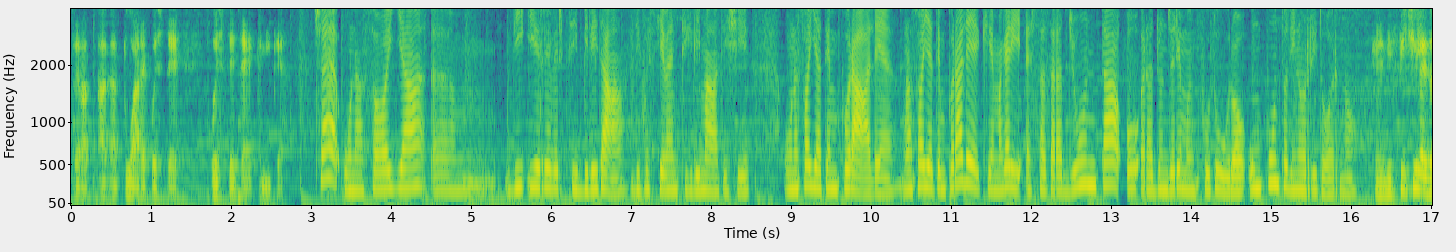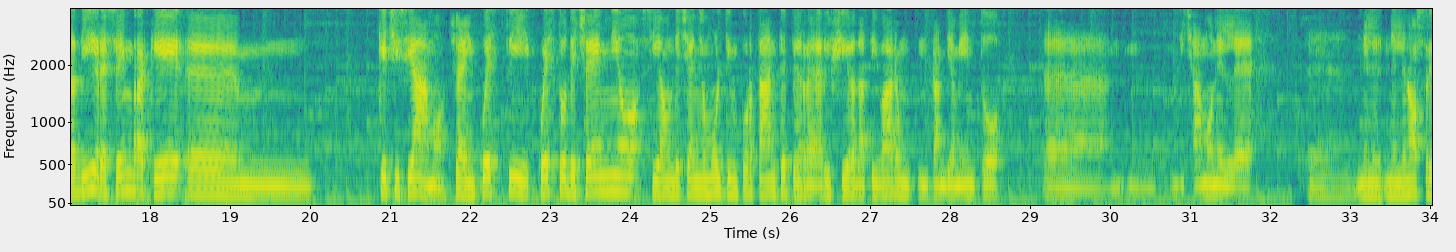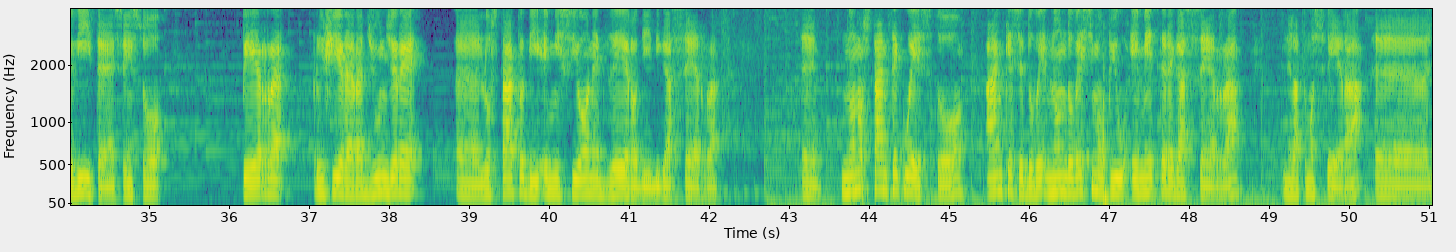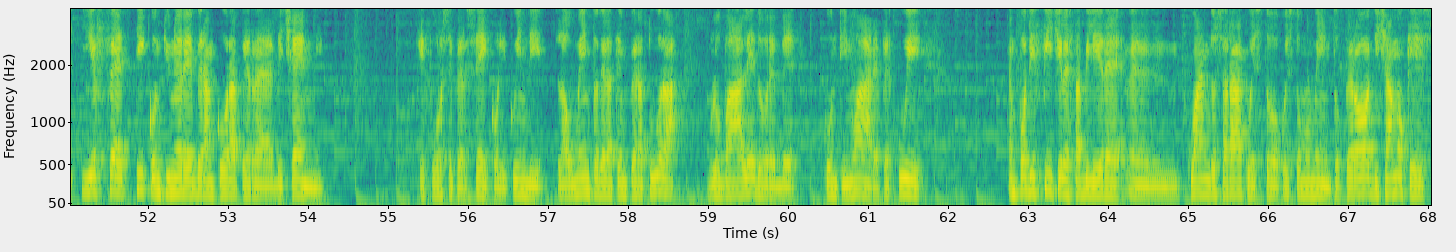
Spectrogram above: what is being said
per attuare queste, queste tecniche. C'è una soglia ehm, di irreversibilità di questi eventi climatici, una soglia temporale, una soglia temporale che magari è stata raggiunta o raggiungeremo in futuro, un punto di non ritorno? È difficile da dire, sembra che ehm, che ci siamo, cioè in questi, questo decennio sia un decennio molto importante per riuscire ad attivare un, un cambiamento eh, diciamo nelle, eh, nelle, nelle, nostre vite, nel senso per riuscire a raggiungere eh, lo stato di emissione zero di, di gas serra. Eh, nonostante questo, anche se dove, non dovessimo più emettere gas serra, nell'atmosfera, eh, gli effetti continuerebbero ancora per decenni e forse per secoli, quindi l'aumento della temperatura globale dovrebbe continuare, per cui è un po' difficile stabilire eh, quando sarà questo, questo, momento, però diciamo che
